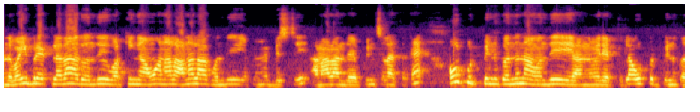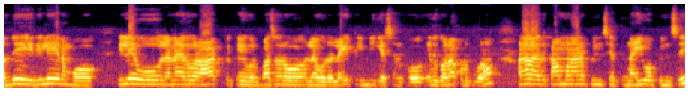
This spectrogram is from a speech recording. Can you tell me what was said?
அந்த வைப்ரேட்டில் தான் அது வந்து ஒர்க்கிங் ஆகும். அதனால் அனலாக் வந்து எப்பவுமே பெஸ்ட்டு அதனால் அந்த பின்ஸ் எல்லாம் எடுத்துருக்கேன். அவுட்புட் பின்னுக்கு வந்து நான் வந்து அந்த மாதிரி எடுத்துக்கலாம். அவுட்புட் பின்னுக்கு வந்து ரிலே நம்ம ரிலேவோ இல்லைன்னா ஏதோ ஒரு ஆர்ட்டுக்கு ஒரு பஸரோ இல்லை ஒரு லைட் இண்டிகேஷனுக்கோ எதுக்கோ தான் கொடுக்க போகிறோம் அதனால் அது காமனான பின்ஸ் எடுத்துக்கலாம். ஐஓ பின்ஸு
